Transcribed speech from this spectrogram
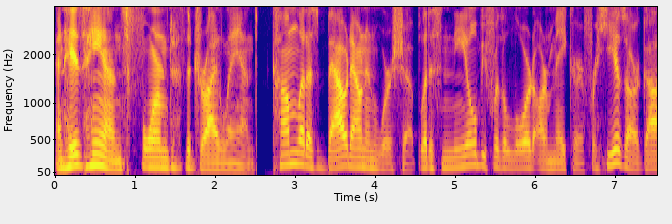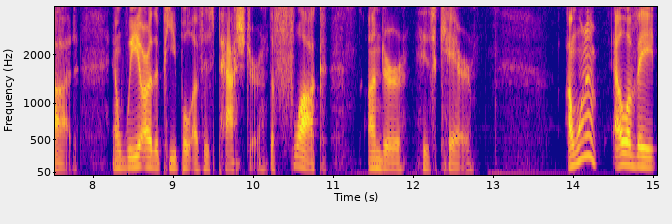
and his hands formed the dry land. Come, let us bow down and worship. Let us kneel before the Lord our Maker, for he is our God, and we are the people of his pasture, the flock under his care. I want to elevate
